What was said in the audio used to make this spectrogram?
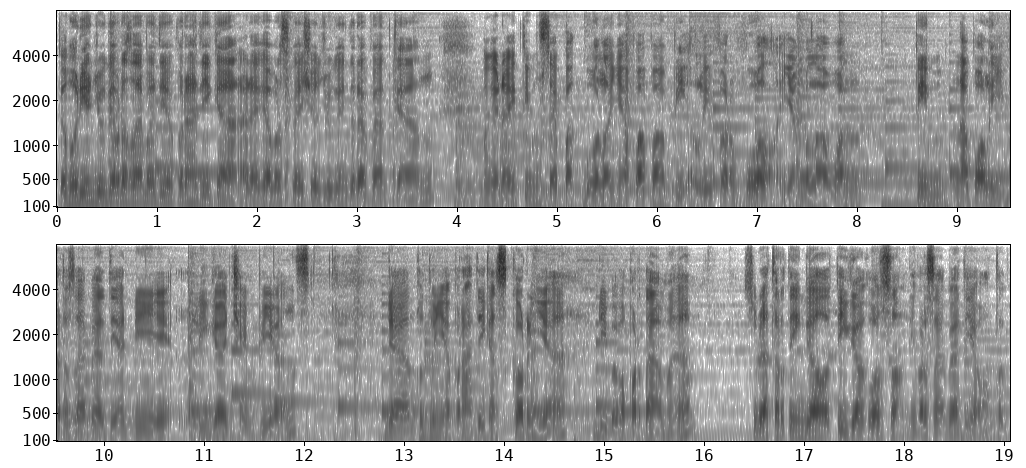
Kemudian juga persahabat ya perhatikan, ada kabar spesial juga yang terdapatkan mengenai tim sepak bolanya Papa B Liverpool yang melawan tim Napoli persahabat ya di Liga Champions. Dan tentunya perhatikan skornya di babak pertama sudah tertinggal 3-0 nih persahabat ya untuk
